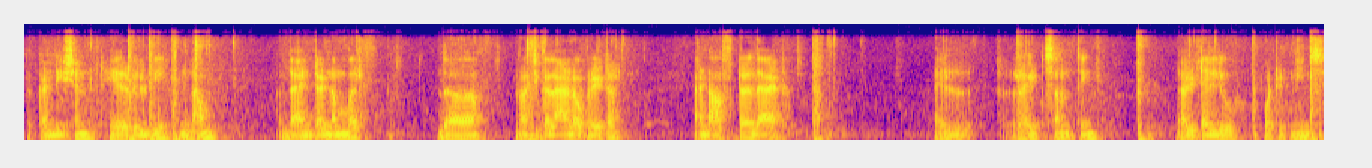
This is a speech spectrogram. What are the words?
the condition here will be num the entered number the logical AND operator. And after that I'll write something. I'll tell you what it means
